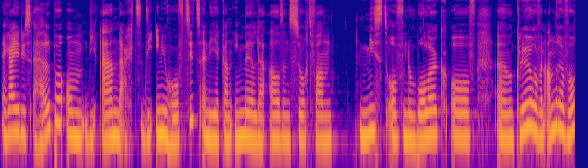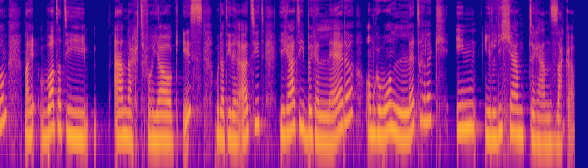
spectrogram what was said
En ga je dus helpen om die aandacht die in je hoofd zit en die je kan inbeelden als een soort van mist of een wolk of eh, een kleur of een andere vorm. Maar wat dat die aandacht voor jou ook is, hoe dat die eruit ziet, je gaat die begeleiden om gewoon letterlijk in je lichaam te gaan zakken.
